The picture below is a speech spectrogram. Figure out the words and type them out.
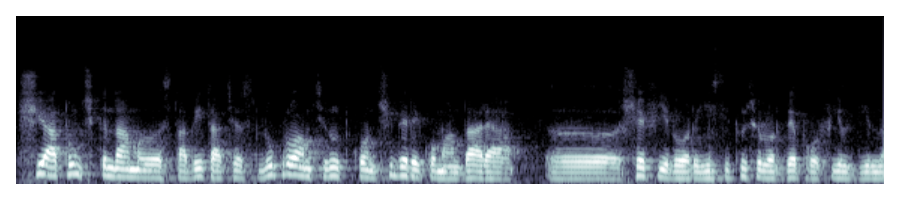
și atunci când am stabilit acest lucru am ținut cont și de recomandarea șefilor instituțiilor de profil din,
